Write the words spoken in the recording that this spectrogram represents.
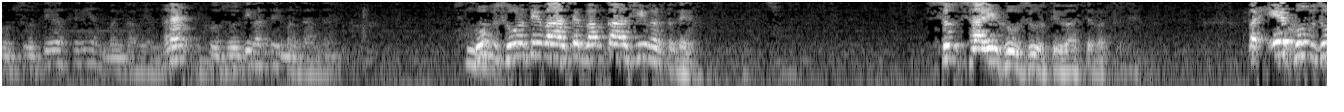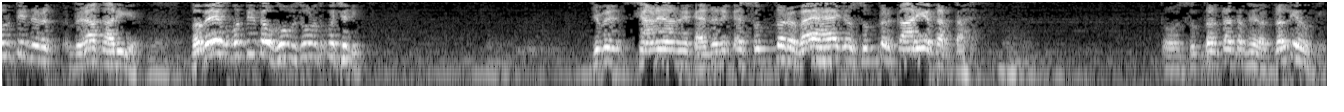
ਖੂਬਸੂਰਤੀ ਵਾਸਤੇ ਨਹੀਂ ਹੈਂ? ਹੁੰਦਾ। ਖੂਬਸੂਰਤੀ ਵਾਸਤੇ ਵੀ ਬੰਦਾ ਹੁੰਦਾ। ਖੂਬਸੂਰਤੀ ਵਾਸਤੇ ਬੰਕਾ ਅਸੀਂ ਵਰਤਦੇ ਹਾਂ। ਸਾਰੀ ਖੂਬਸੂਰਤੀ ਵਾਸਤੇ ਵਰਤਦੇ ਹਾਂ। ਪਰ ਇਹ ਖੂਬਸੂਰਤੀ ਨਿਰ- ਨਿਰਾਕਾਰੀ ਹੈ। ਵਿਵੇਕ ਬੁੱਧੀ ਤੋਂ ਖੂਬਸੂਰਤ ਕੁਝ ਨਹੀਂ। ਜਿਵੇਂ ਸਿਆਣਿਆਂ ਨੇ ਕਹਿੰਦੇ ਨੇ ਕਿ ਸੁੰਦਰ ਵਹ ਹੈ ਜੋ ਸੁੰਦਰ ਕਾਰਜ ਕਰਤਾ ਹੈ। ਤੋ ਸੁੰਦਰਤਾ ਤਾਂ ਫਿਰ ਅੰਦਰ ਹੀ ਹੋਗੀ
